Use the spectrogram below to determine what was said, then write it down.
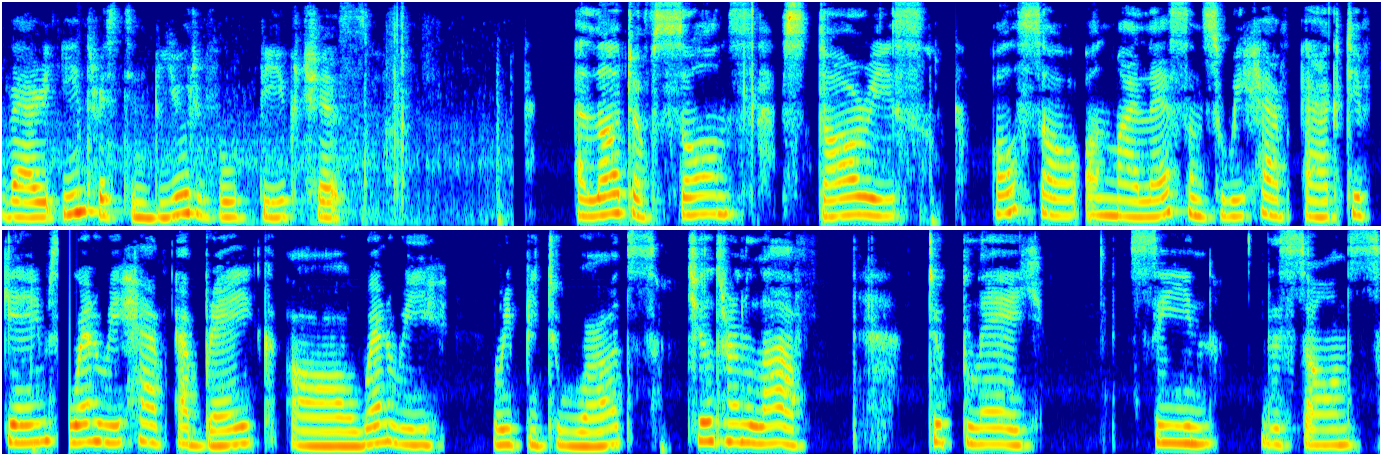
very interesting, beautiful pictures. A lot of songs, stories. Also, on my lessons, we have active games when we have a break or when we repeat words. Children love to play, sing the songs,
